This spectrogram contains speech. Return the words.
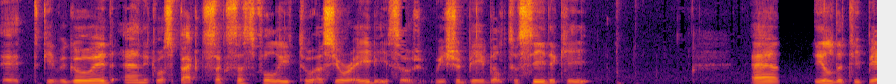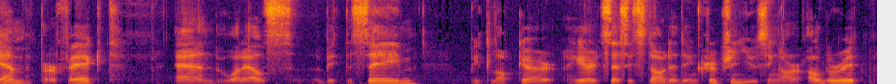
it give a GUID, and it was backed successfully to Azure AD, so we should be able to see the key. And seal the TPM, perfect. And what else? A bit the same. BitLocker, here it says it started the encryption using our algorithm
